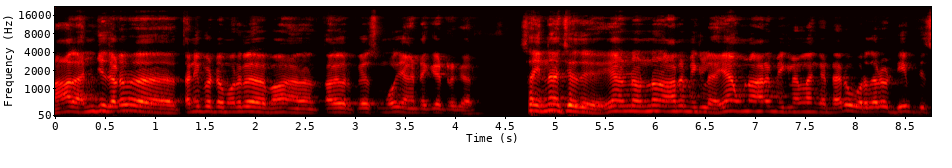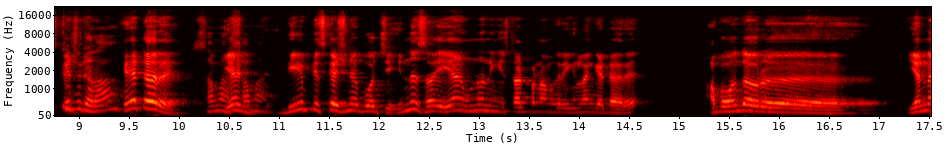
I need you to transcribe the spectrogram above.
நாலு அஞ்சு தடவை தனிப்பட்ட முறையில் தலைவர் பேசும்போது என்கிட்ட கேட்டிருக்காரு. சார் என்னாச்சு அது? ஏன் இன்னும் இன்னும் ஆரம்பிக்கல? ஏன் இன்னும் ஆரம்பிக்கலலாம் கேட்டாரு. ஒரு தடவை டீப் டிஸ்கஷன் கேட்டாரு. ஏன் டீப் டிஸ்கஷனே போச்சு. என்ன சார் ஏன் இன்னும் நீங்க ஸ்டார்ட் பண்ணாமக்கிறீங்கலாம் கேட்டாரு. அப்போ வந்து அவரு என்ன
